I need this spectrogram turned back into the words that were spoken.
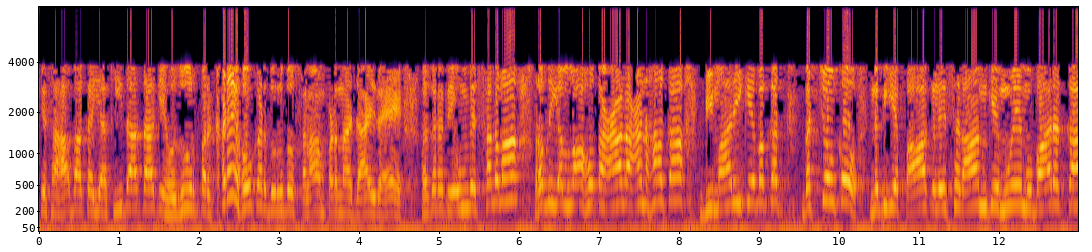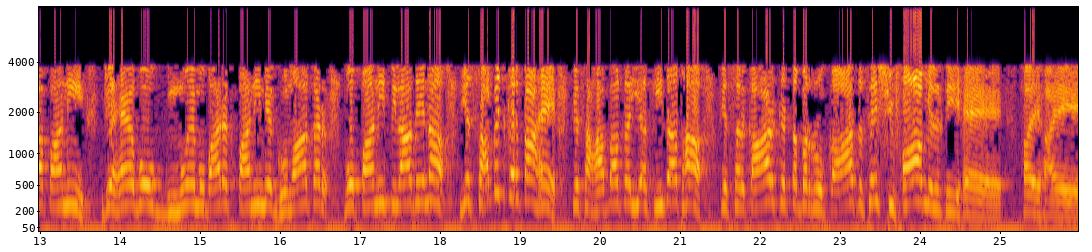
کہ صحابہ کا یہ عقیدہ تھا کہ حضور پر کھڑے ہو کر درود و سلام پڑھنا جائز ہے۔ حضرت ام سلمہ رضی اللہ تعالی عنہا کا بیماری کے وقت بچوں کو نبی پاک علیہ السلام کے منہ مبارک کا پانی جو ہے وہ منہ مبارک پانی میں گھما کر وہ پانی پلا دینا یہ ثابت کرتا ہے کہ صحابہ کا یہ عقیدہ تھا کہ سرکار کے تبرکات سے شفا ملتی ہے۔ ہائے ہائے،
